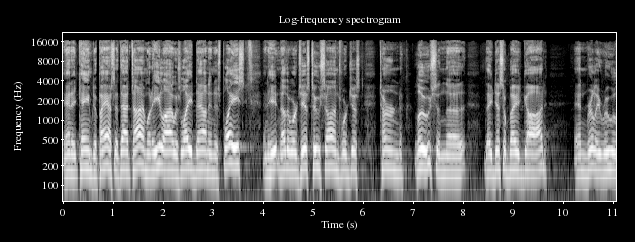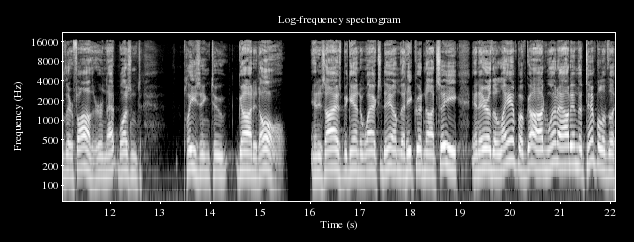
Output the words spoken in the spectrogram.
And it came to pass at that time when Eli was laid down in his place, and he, in other words, his two sons were just turned loose and uh, they disobeyed God and really ruled their father, and that wasn't pleasing to God at all and his eyes began to wax dim that he could not see. And ere the lamp of God went out in the temple of the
